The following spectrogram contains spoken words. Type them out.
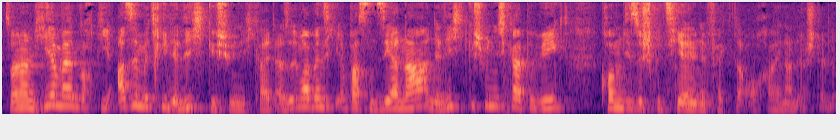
Sondern hier haben wir noch die Asymmetrie der Lichtgeschwindigkeit. Also immer wenn sich etwas sehr nah an der Lichtgeschwindigkeit bewegt, kommen diese speziellen Effekte auch rein an der Stelle.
